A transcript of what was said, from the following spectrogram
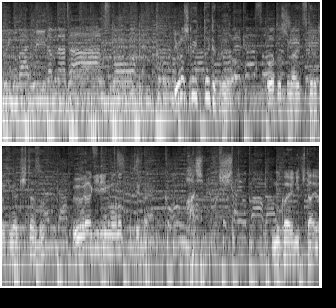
う振りのないフリーダムなダンスを。よろしく言っといてくれよ。落とし前つける時が来たぞ。裏切り者ってな。はじめまして。迎えに来たよ。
